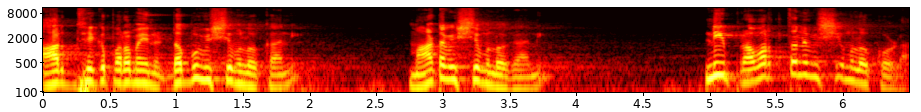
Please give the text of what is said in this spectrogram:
ఆర్థికపరమైన డబ్బు విషయంలో కానీ మాట విషయంలో కానీ నీ ప్రవర్తన విషయంలో కూడా.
